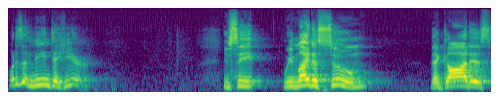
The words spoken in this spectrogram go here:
What does it mean to hear? You see, we might assume that God is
